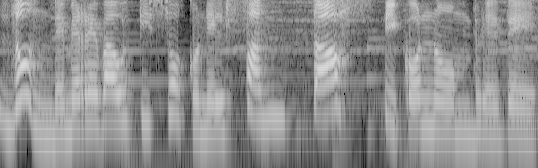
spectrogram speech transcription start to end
donde me rebautizó con el fantástico nombre de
